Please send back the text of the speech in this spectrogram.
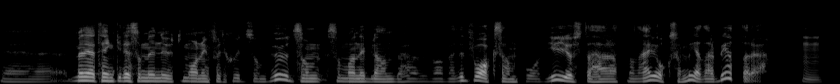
Eh, men jag tänker det som en utmaning för ett skyddsombud som, som man ibland behöver vara väldigt vaksam på, det är just det här att man är ju också medarbetare. Mm.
